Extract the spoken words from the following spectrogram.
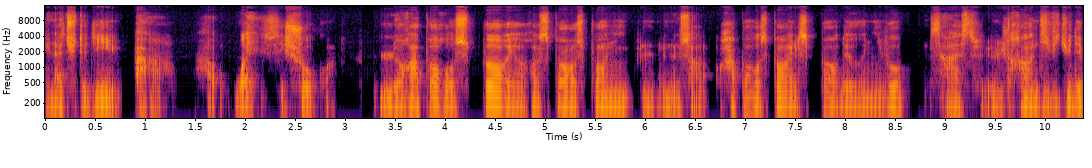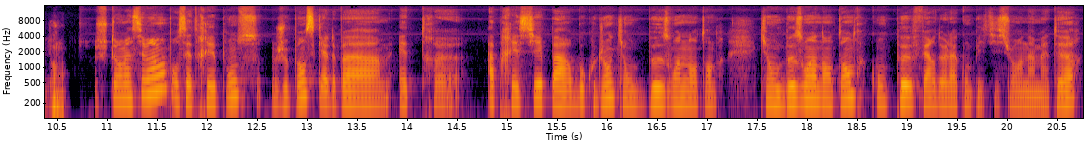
Et là, tu te dis ah, ah ouais, c'est chaud, quoi. Le rapport au sport et au sport, au sport, le rapport au sport et le sport de haut niveau, ça reste ultra individu dépendant. Je te remercie vraiment pour cette réponse. Je pense qu'elle va être euh, appréciée par beaucoup de gens qui ont besoin de l'entendre, qui ont besoin d'entendre qu'on peut faire de la compétition en amateur,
